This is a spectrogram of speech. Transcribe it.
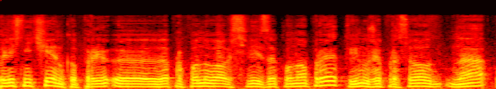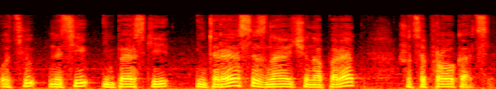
Колісніченко при, е, запропонував свій законопроект, він вже працював на, оцю, на ці імперські інтереси, знаючи наперед, що це провокація.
